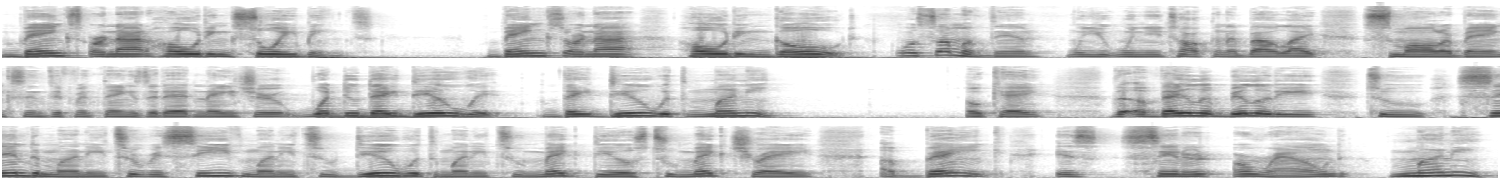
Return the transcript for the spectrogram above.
Banks are not holding soybeans. Banks are not holding gold. Well, some of them, when you when you're talking about like smaller banks and different things of that nature, what do they deal with? They deal with money. Okay. The availability to send money, to receive money, to deal with money, to make deals, to make trade. A bank is centered around money.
